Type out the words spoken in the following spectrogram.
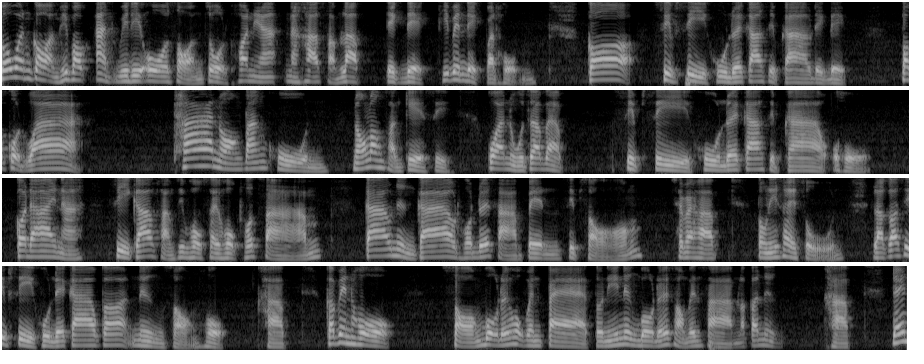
ก็วันก่อนพี่ป๊อปอัดวิดีโอสอนโจทย์ข้อนี้นะครับสำหรับเด็กๆ ที่เป็นเด็กประถม ก็ 14 คูณด้วย 99 เด็กๆ ปรากฏว่า ถ้าน้องตั้งคูณ น้องลองสังเกตสิ กว่าหนูจะแบบ 14 คูณด้วย 99 โอ้โห ก็ได้นะ 49 36 ใส่ 6 ทด 3 919 ทดด้วย 3 เป็น 12 ใช่ไหมครับ ตรงนี้ใส่ 0 แล้วก็ 14 คูณด้วย 9 ก็ 126 ครับ ก็เป็น 6 2บวกด้วย6เป็น 8 ตัวนี้1บวกด้วย2เป็น 3 แล้วก็ 1 ครับ ได้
